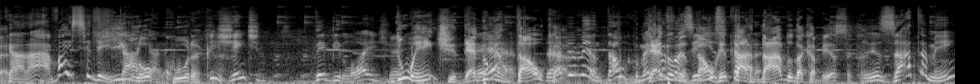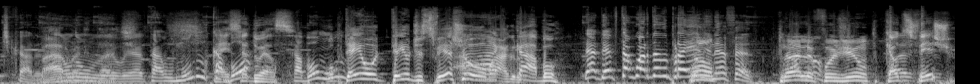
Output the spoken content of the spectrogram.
loucura, cara. Ah, vai se deitar, loucura, Que cara. gente debilóide. Doente, débil É, mental, cara. débil mental? Como é que Débil vai fazer mental, isso, cara? retardado da cabeça. cara. Exatamente, cara. Não, não, é, tá, o mundo acabou. isso é doença. Acabou o mundo. Tem o, tem o desfecho, Ah, Magro? Acabou. É, deve estar guardando pra ele, Não. né, Fed? Não, ele fugiu. Quer o desfecho?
